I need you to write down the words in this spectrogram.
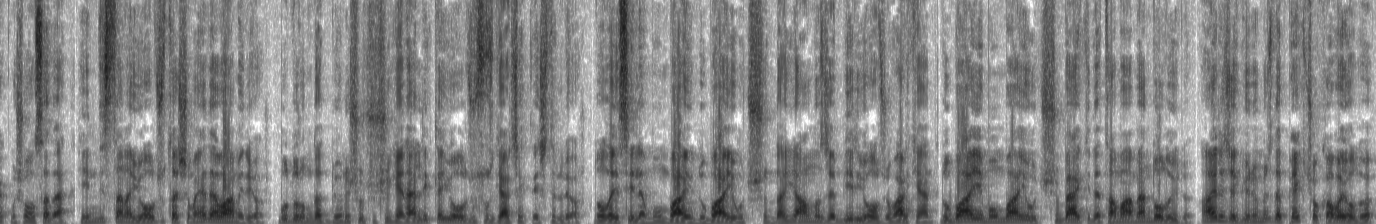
bırakmış olsa da Hindistan'a yolcu taşımaya devam ediyor. Bu durumda dönüş uçuşu genellikle yolcusuz gerçekleştiriliyor. Dolayısıyla Mumbai-Dubai uçuşunda yalnızca bir yolcu varken Dubai-Mumbai uçuşu belki de tamamen doluydu. Ayrıca günümüzde pek çok hava yolu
